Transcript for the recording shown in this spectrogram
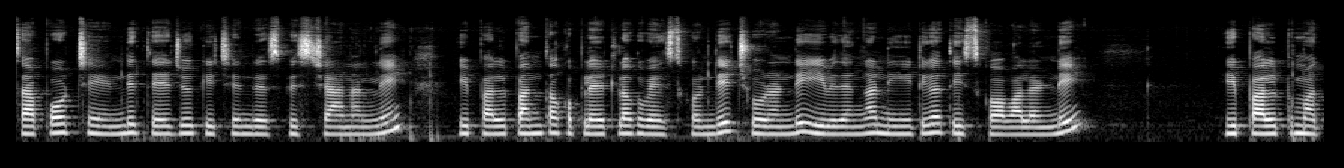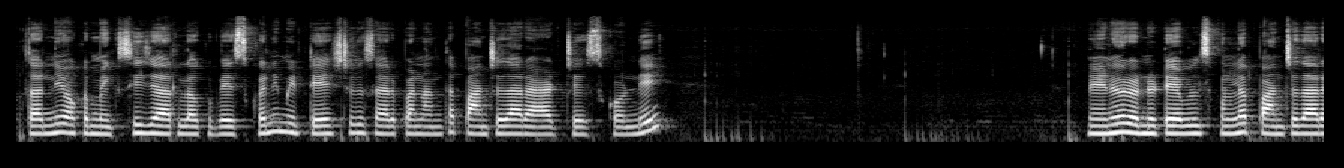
సపోర్ట్ చేయండి తేజు కిచెన్ రెసిపీస్ ఛానల్ని. ఈ పల్ప్ అంతా ఒక ప్లేట్లోకి వేసుకోండి. చూడండి ఈ విధంగా నీట్గా తీసుకోవాలండి. ఈ పల్ప్ మొత్తాన్ని ఒక మిక్సీ జార్లోకి వేసుకొని మీ టేస్ట్కి సరిపడినంత పంచదార యాడ్ చేసుకోండి. నేను రెండు టేబుల్ స్పూన్ల పంచదార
